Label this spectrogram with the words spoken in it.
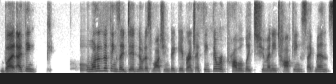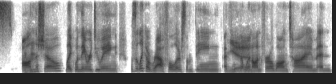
But I think one of the things I did notice watching Big Gay Brunch, I think there were probably too many talking segments on Mhm. the show. Like when they were doing, was it like a raffle or something? I think that went on for a long time. And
